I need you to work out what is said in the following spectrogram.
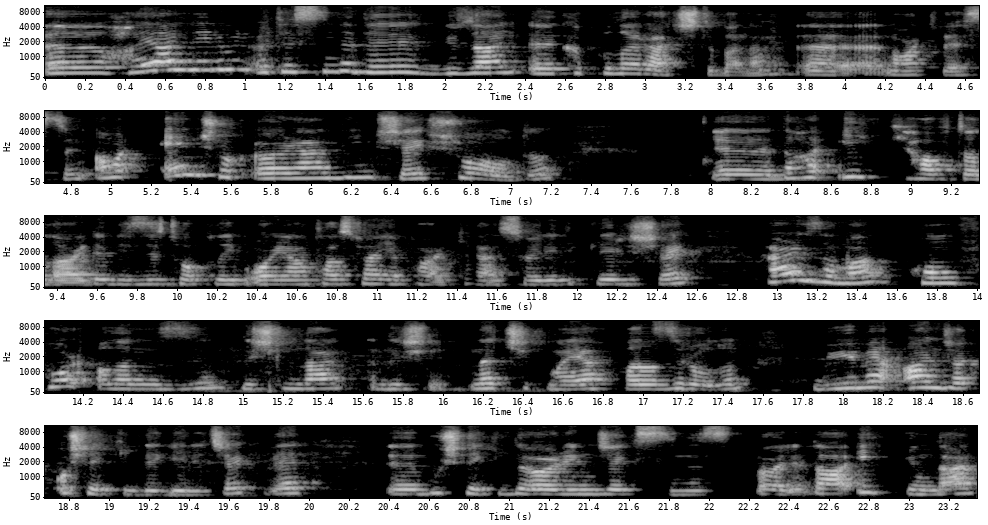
E, hayallerimin ötesinde de güzel kapılar açtı bana e, Northwestern ama en çok öğrendiğim şey şu oldu. Daha ilk haftalarda bizi toplayıp oryantasyon yaparken söyledikleri şey her zaman konfor alanınızın dışından dışına çıkmaya hazır olun. Büyüme ancak o şekilde gelecek ve e, bu şekilde öğreneceksiniz. Böyle daha ilk günden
